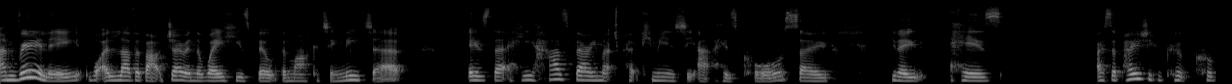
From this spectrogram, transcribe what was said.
And really, what I love about Joe and the way he's built the marketing meetup is that he has very much put community at his core. So, you know, his I suppose you could, could,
